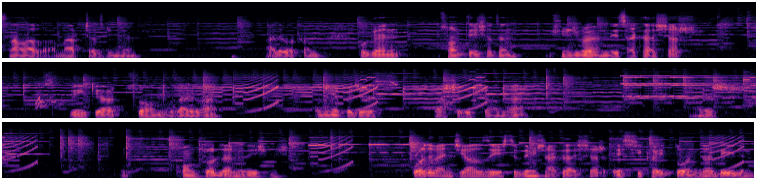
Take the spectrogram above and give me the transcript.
Sınavlar da var. Ne yapacağız bilmiyorum. Hadi bakalım. Bugün Sonic the Hedgehog'ın 3. bölümündeyiz arkadaşlar. Spring Yard Zone galiba. Onu yapacağız. Başladık şu anda. Hayır. Kontroller mi değişmiş? Bu arada ben cihaz değiştirdiğim için arkadaşlar eski kayıtlı oyunda değilim.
